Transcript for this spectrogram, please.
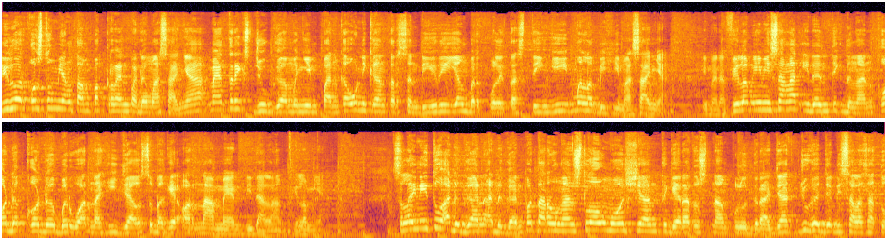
Di luar kostum yang tampak keren pada masanya, Matrix juga menyimpan keunikan tersendiri yang berkualitas tinggi melebihi masanya, di mana film ini sangat identik dengan kode-kode berwarna hijau sebagai ornamen di dalam filmnya. Selain itu, adegan-adegan pertarungan slow motion 360 derajat juga jadi salah satu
